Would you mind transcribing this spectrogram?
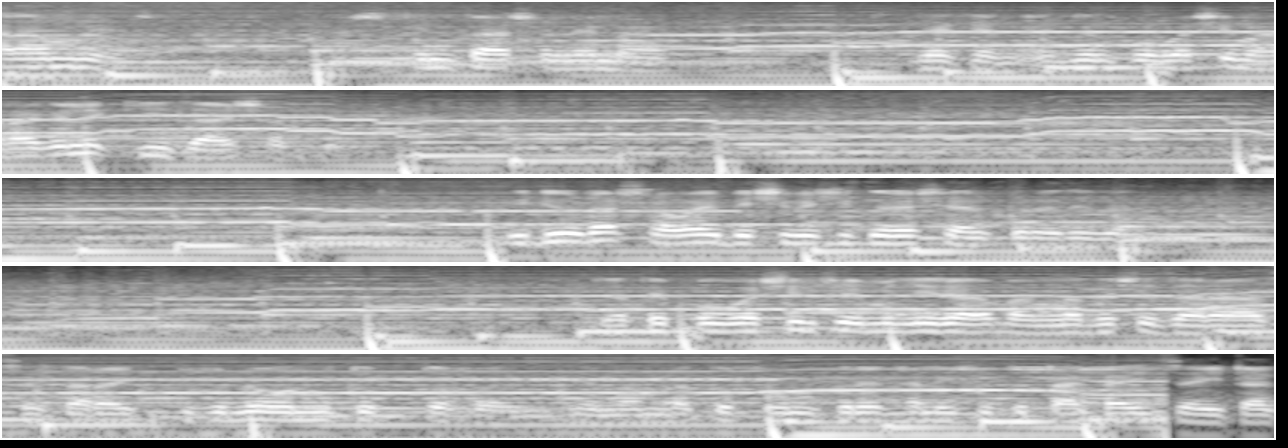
আরামের কিন্তু আসলে না। দেখেন, একজন প্রবাসী মারা গেলে কি যায় সাথে? ভিডিওটা সবাই বেশি বেশি করে শেয়ার করে দিবেন। যাতে প্রবাসীর ফ্যামিলিরা বাংলাদেশে যারা আছে, তারা একটু হলেও অনুতপ্ত হয়। যেন আমরা তো ফোন করে খালি শুধু টাকাই চাই, টাকা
